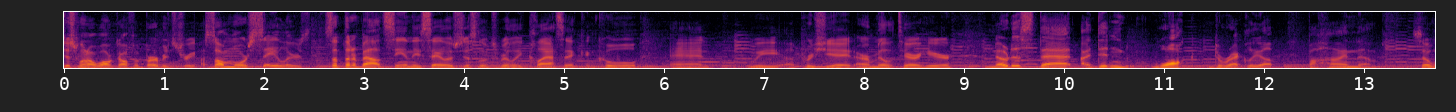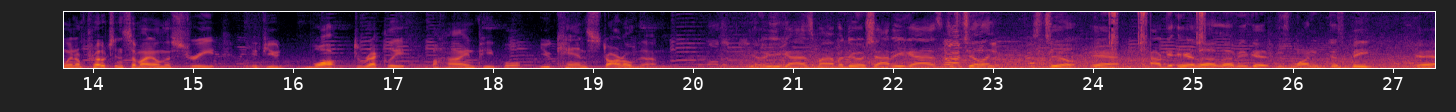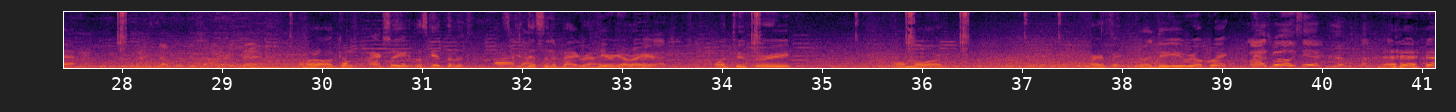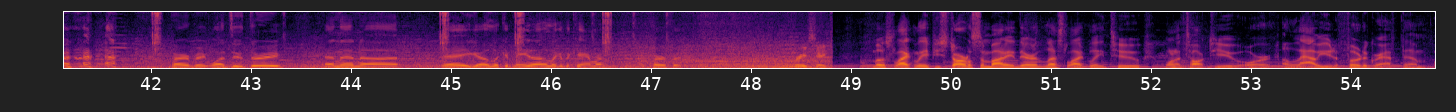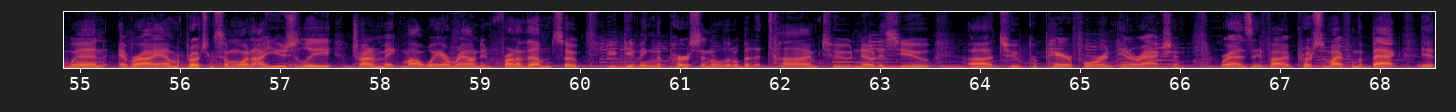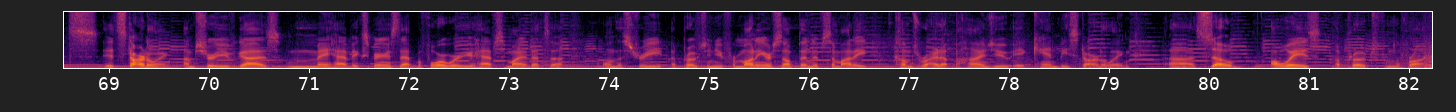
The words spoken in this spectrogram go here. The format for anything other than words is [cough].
I walked off of Bourbon Street, I saw more sailors. Something about seeing these sailors just looks really classic and cool, and we appreciate our military here. Notice that I didn't walk directly up behind them. So when approaching somebody on the street, if you walk directly behind people, you can startle them. Yo, you guys mind if I do a shot of you guys? Just chilling? Just chill. Yeah. I'll get here. Look, let me get just one, just beat. Yeah. Hold on. Come. Actually, let's get to this. Let's get this in the background. Here we go. Right here. One, two, three. One more. Perfect. You want to do you real quick? Might as well, he's here. [laughs] Perfect. One, two, three. And then, uh, there you go. Look at me though. Look at the camera. Perfect. Appreciate it. Most likely, if you startle somebody, they're less likely to want to talk to you or allow you to photograph them. Whenever I am approaching someone, I usually try to make my way around in front of them. So you're giving the person a little bit of time to notice you, uh, to prepare for an interaction. Whereas if I approach somebody from the back, it's it's startling. I'm sure you guys may have experienced that before, where you have somebody that's a on the street approaching you for money or something, if somebody comes right up behind you, it can be startling. Uh, so always approach from the front.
